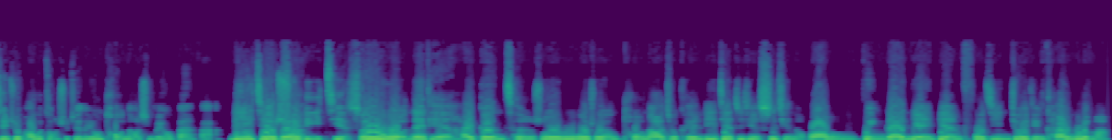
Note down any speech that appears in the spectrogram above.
这句话我总是觉得用头脑是没有办法理解的，去理解。所以我那天还跟曾说，如果说用头脑就可以理解这些事情的话，我们不应该念一遍佛经就已经开悟了吗？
